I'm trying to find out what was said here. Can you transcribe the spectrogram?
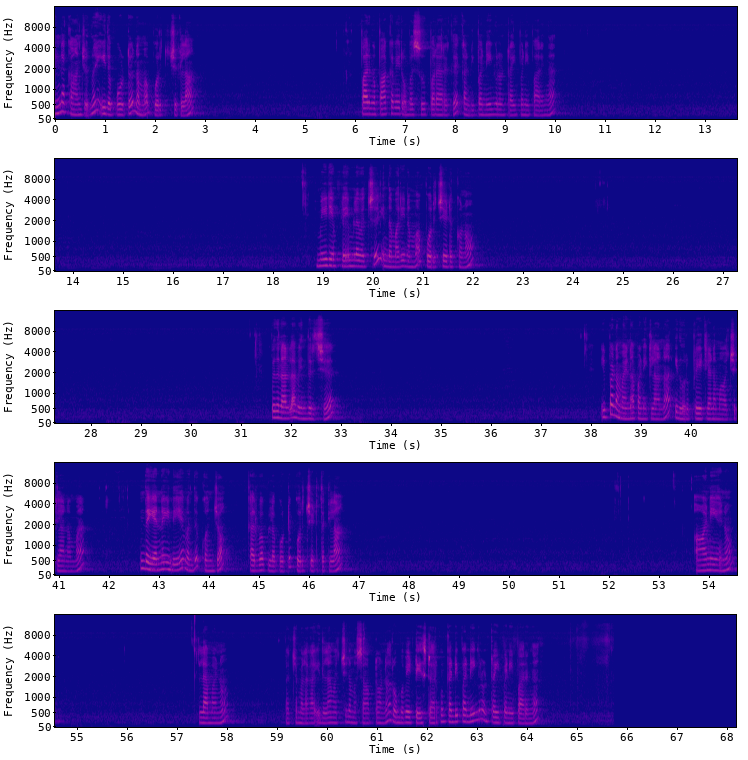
எண்ணெய் காஞ்சதும் இதை போட்டு நம்ம பொரிச்சிக்கலாம். பாருங்கள் பார்க்கவே ரொம்ப சூப்பராக இருக்குது கண்டிப்பாக நீங்களும் ட்ரை பண்ணி பாருங்கள் மீடியம் ஃப்ளேமில் வச்சு இந்த மாதிரி நம்ம பொறிச்சு எடுக்கணும். இப்போ இது நல்லா வெந்துருச்சு. இப்போ நம்ம என்ன பண்ணிக்கலான்னா இது ஒரு பிளேட்டில் நம்ம வச்சுக்கலாம் நம்ம. இந்த எண்ணெயிலேயே வந்து கொஞ்சம் கருவேப்பிலை போட்டு பொரிச்சு எடுத்துக்கலாம். ஆனியனும் லெமனும் பச்சை மிளகாய் இதெல்லாம் வச்சு நம்ம சாப்பிட்டோன்னா ரொம்பவே டேஸ்ட்டாக இருக்கும். கண்டிப்பாக நீங்களும் ட்ரை பண்ணி பாருங்கள்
